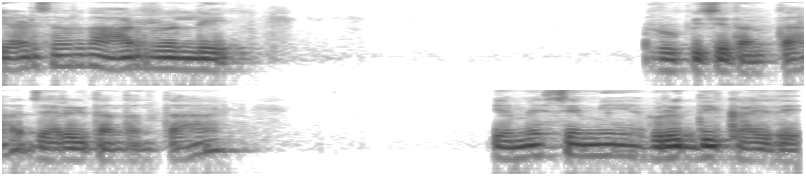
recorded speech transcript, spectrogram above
ಎರಡು ಸಾವಿರದ ಆರರಲ್ಲಿ ರೂಪಿಸಿದಂತಹ ಜಾರಿಗೆ ತಂದಂತಹ ಎಂ ಎಸ್ ಎಂ ಇ ಅಭಿವೃದ್ಧಿ ಕಾಯ್ದೆ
